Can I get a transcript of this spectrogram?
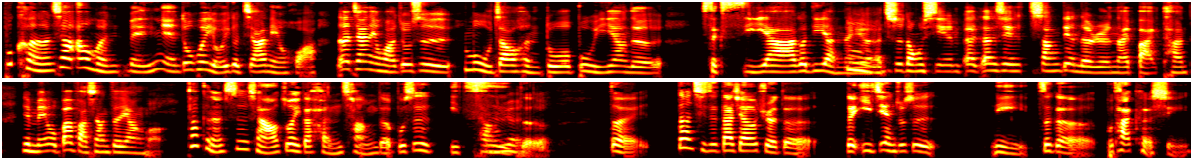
不可能，像澳门每一年都会有一个嘉年华，那嘉年华就是募招很多不一样的食肆呀、各地啊那个吃东西，呃，那些商店的人来摆摊，也没有办法像这样嘛。他可能是想要做一个很长的，不是一次的，对。但其实大家都觉得的意见就是你这个不太可行，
